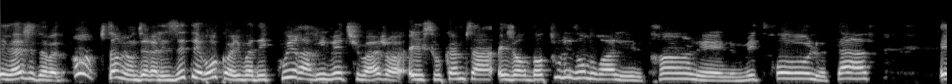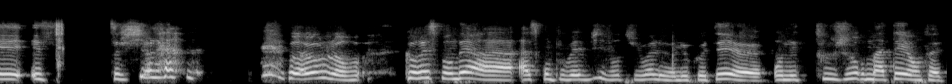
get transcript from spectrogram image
Et là, j'étais en mode, oh putain, mais on dirait les hétéros quand ils voient des queers arriver, tu vois, genre, et ils sont comme ça. Et genre, dans tous les endroits, les trains, les, le métro, le taf. Et, et ce chien-là, vraiment, genre, correspondait à, à ce qu'on pouvait vivre, tu vois, le, le côté, euh, on est toujours maté, en fait.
